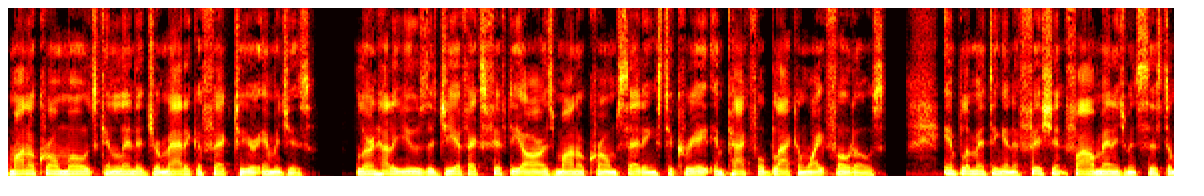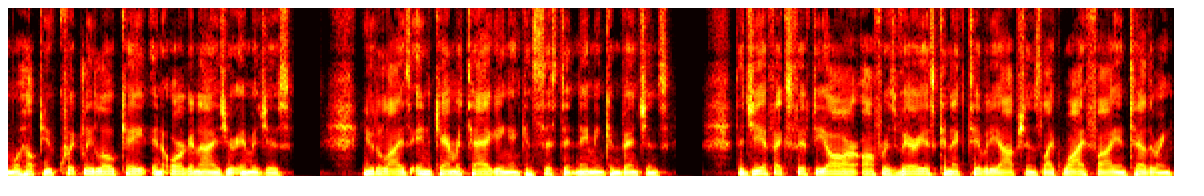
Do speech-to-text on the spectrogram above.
Monochrome modes can lend a dramatic effect to your images. Learn how to use the GFX 50R's monochrome settings to create impactful black and white photos. Implementing an efficient file management system will help you quickly locate and organize your images. Utilize in-camera tagging and consistent naming conventions. The GFX 50R offers various connectivity options like Wi-Fi and tethering.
